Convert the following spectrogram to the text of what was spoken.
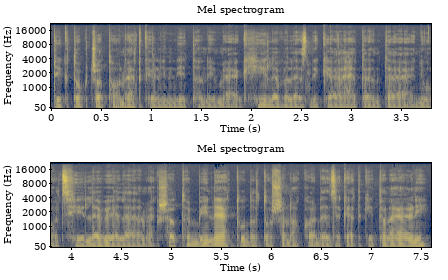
TikTok csatornát kell indítani, meg hírlevelezni kell hetente 8 hírlevéllel, meg stb. Ne tudatosan akard ezeket kitalálni,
